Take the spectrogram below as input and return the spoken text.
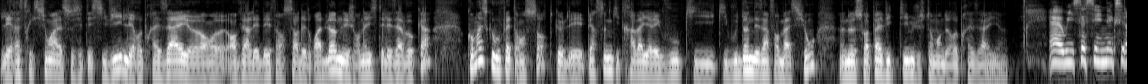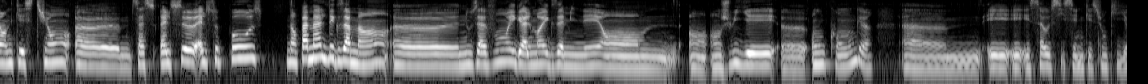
les restrictions à la société civile, les représailles euh, envers les défenseurs des droits de l'homme, les journalistes et les avocats. Comment est-ce que vous faites en sorte que les personnes qui travaillent avec vous, qui, vous donnent des informations, euh, ne soient pas victimes justement de représailles? Ah oui, ça c'est une excellente question. elle, se, elle se pose dans pas mal d'examens, euh, nous avons également examiné en, juillet euh, Hong Kong. Euh, et, ça aussi, c'est une question qui,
